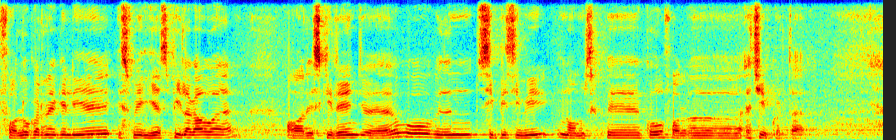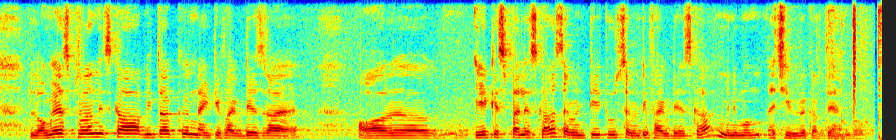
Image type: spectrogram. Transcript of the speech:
फॉलो करने के लिए इसमें ईएसपी लगा हुआ है, और इसकी रेंज जो है वो within C P C B norms को अचीव करता है। लॉन्गेस्ट रन इसका अभी तक 95 डेज़ रहा है, और एक स्पेल इसका 70 टू 75 डेज़ का मिनिमम अचीव करते हैं हम लोग।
